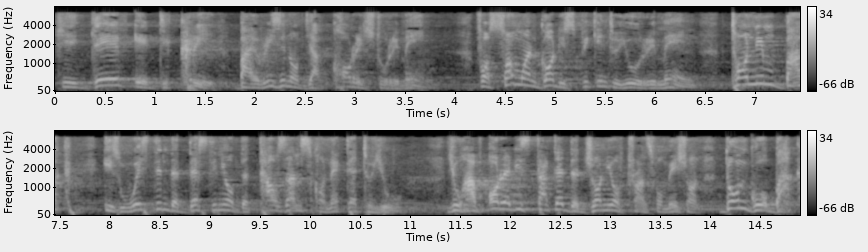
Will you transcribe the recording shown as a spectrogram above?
He gave a decree by reason of their courage to remain. For someone God is speaking to you, remain. Turning back is wasting the destiny of the thousands connected to you. You have already started the journey of transformation. Don't go back.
